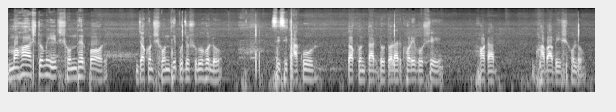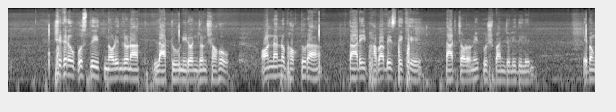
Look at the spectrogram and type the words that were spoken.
মহা অষ্টমীর সন্ধ্যের পর যখন সন্ধি পুজো শুরু হলো, সিসি ঠাকুর তখন তার দোতলার ঘরে বসে হঠাৎ ভাবাবেশ হলো। সেখানে উপস্থিত নরেন্দ্রনাথ, লাটু, নিরঞ্জন সহ অন্যান্য ভক্তরা তার এই ভাবাবেশ দেখে তার চরণে পুষ্পাঞ্জলি দিলেন এবং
